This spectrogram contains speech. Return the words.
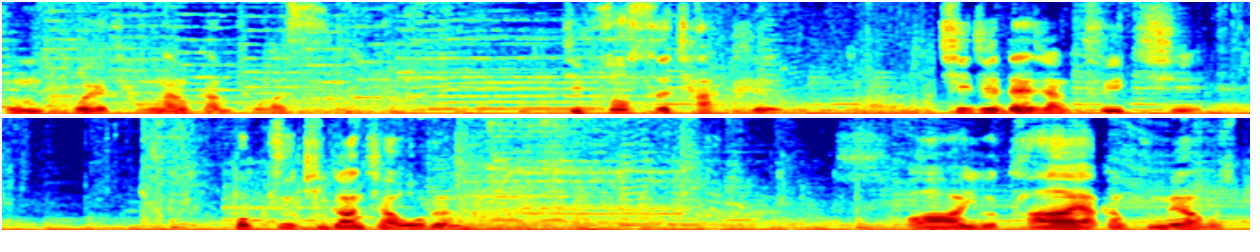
공포의 장난감 좋았어. 딥소스 자크, 치즈 대장 트위치, 폭주 기관차 오른. 아 이거 다 약간 구매하고 싶어.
